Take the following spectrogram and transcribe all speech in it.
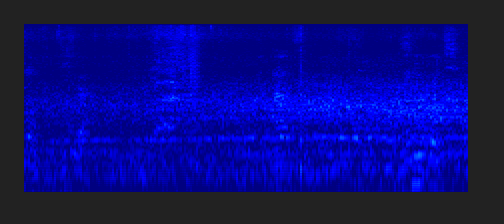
Ну, в деньгах. 15. Ну, не бойтесь, мы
